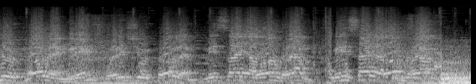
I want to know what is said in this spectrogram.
your problem, Green? What is your problem? Missile alone ramp. Missile alone ramp.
